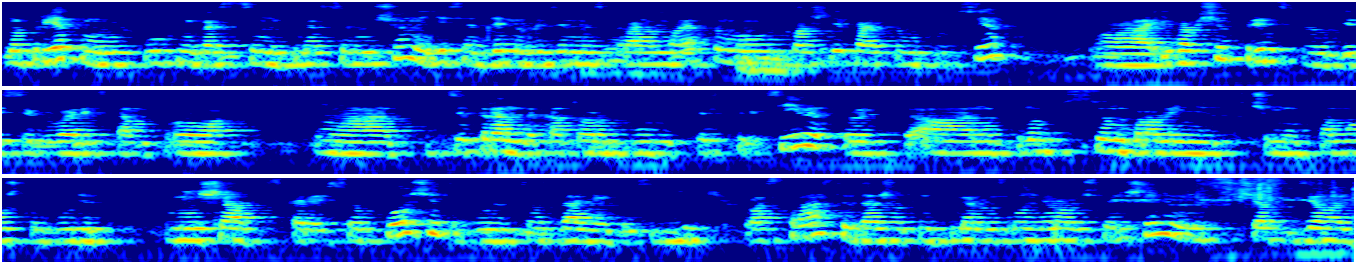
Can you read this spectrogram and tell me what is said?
но при этом у них кухня, гостиная, например, совмещена, есть отдельно выделенные спальни, поэтому мы пошли по этому пути. А, И вообще, в принципе, вот если говорить там про а, те тренды, которые будут в перспективе, то есть а, ну, все направление идет к чему? К тому, что будет уменьшаться, скорее всего, площадь, будет создание вот этих гибких пространств, и даже, вот, например, планировочное решение, мы сейчас делаем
